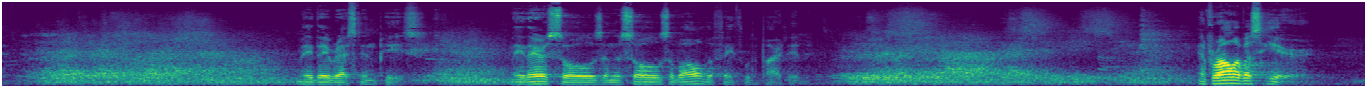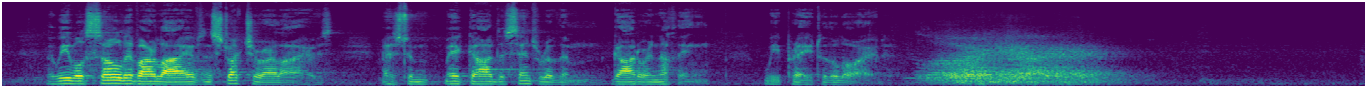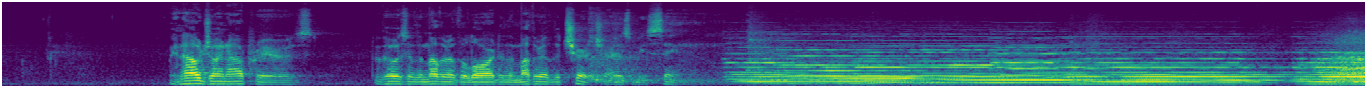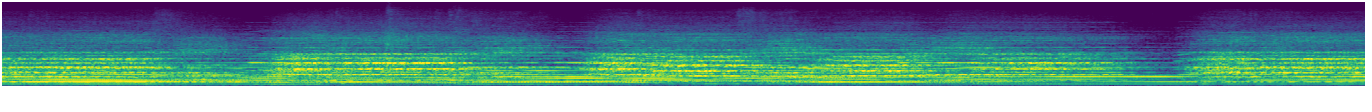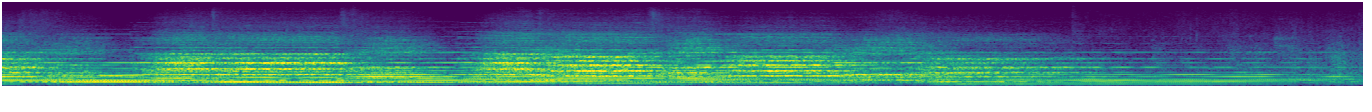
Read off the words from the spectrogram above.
May they rest in peace. May their souls and the souls of all the faithful departed. And for all of us here, that we will so live our lives and structure our lives as to make God the center of them, God or nothing, we pray to the Lord. Lord we now join our prayers those of the Mother of the Lord and the Mother of the Church as we sing.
